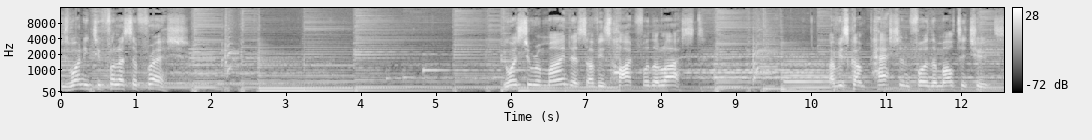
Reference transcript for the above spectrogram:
He's wanting to fill us afresh. He wants to remind us of His heart for the lost, of His compassion for the multitudes.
